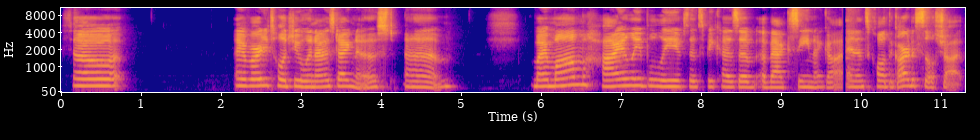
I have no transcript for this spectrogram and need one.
So I've already told you when I was diagnosed. Um, my mom highly believes it's because of a vaccine I got, and it's called the Gardasil shot.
